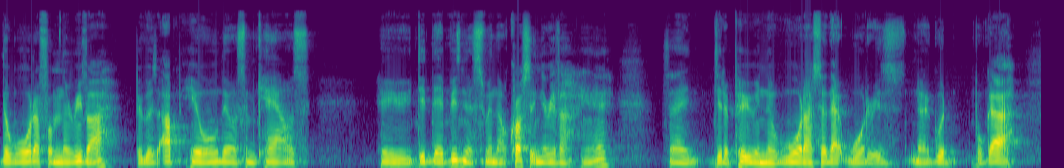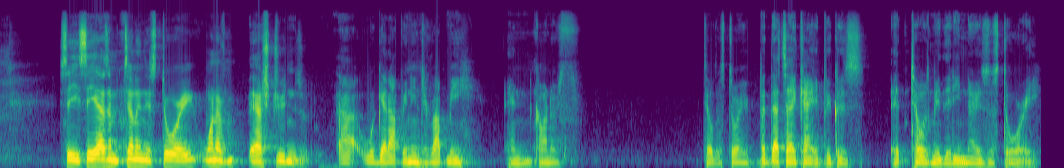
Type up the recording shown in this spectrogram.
the water from the river because uphill there were some cows who did their business when they were crossing the river. Yeah? So they did a poo in the water, so that water is no good. Bulgar. So you see, as I'm telling this story, one of our students uh, will get up and interrupt me and kind of tell the story. But that's okay because it tells me that he knows the story,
